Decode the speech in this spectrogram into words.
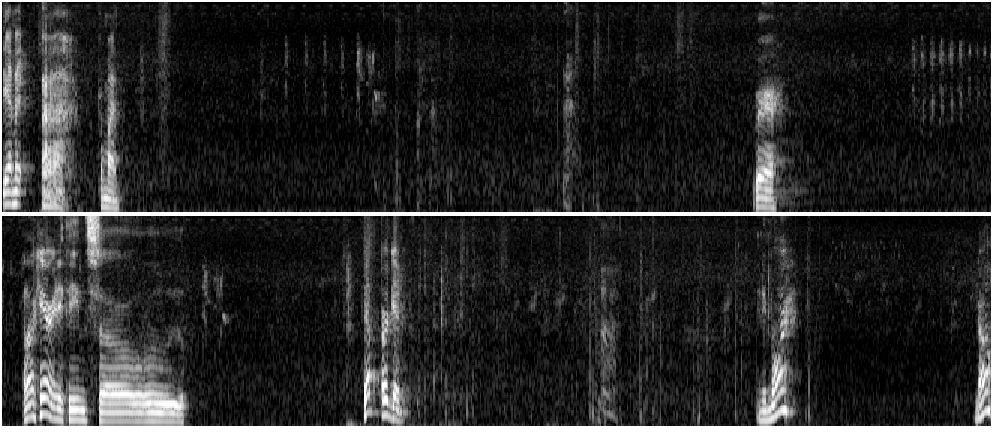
Damn it. Ah, come on. Where? I don't hear anything, so... Yep, we're good. Any more? No?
